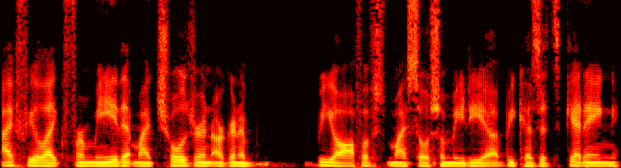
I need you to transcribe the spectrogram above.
I feel like for me that my children are going to be off of my social media because it's getting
